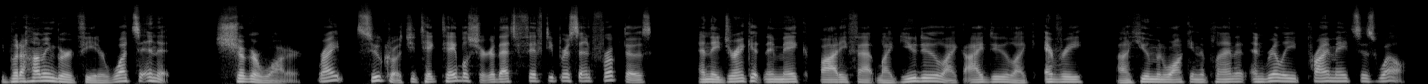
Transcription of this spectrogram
You put a hummingbird feeder. What's in it? Sugar water, right? Sucrose. You take table sugar, that's 50% fructose, and they drink it and they make body fat like you do, like I do, like every uh, human walking the planet, and really primates as well,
